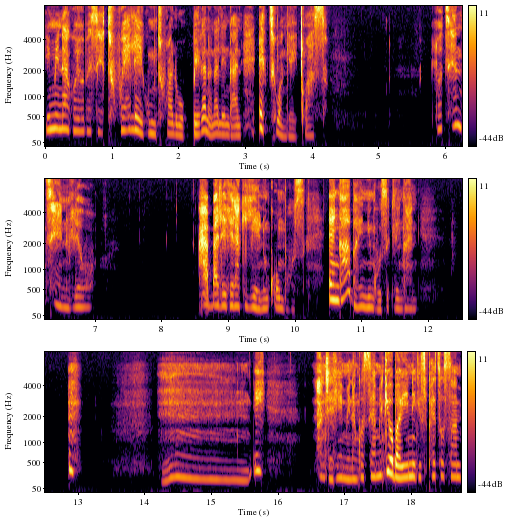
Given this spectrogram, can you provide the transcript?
imina koyo bese thwele kumthwalo wokubhekana nalengane ekuthiwa ngiyayicwasa. Lo Thenteni leyo abalekela kuyena unkombosi engaba yini ingozi kulengane Mm. Eh manje ke mina Nkosi yami kuyoba yini ke isiphetho sami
